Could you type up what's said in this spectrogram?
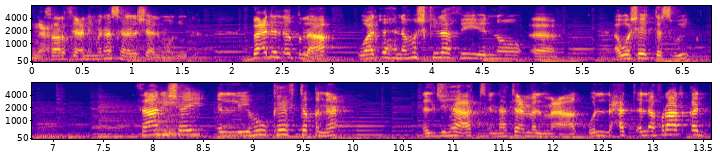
نعم. صارت يعني من أسهل الأشياء الموجودة. بعد الإطلاق واجهنا مشكلة في إنه آه، أول شيء التسويق ثاني شيء اللي هو كيف تقنع الجهات إنها تعمل معك ولا حتى الأفراد قد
